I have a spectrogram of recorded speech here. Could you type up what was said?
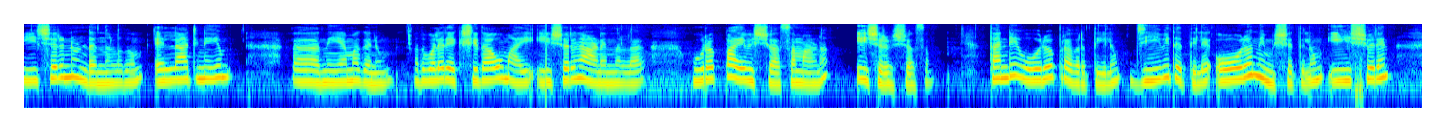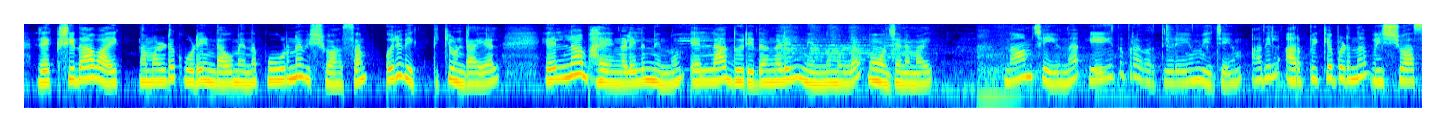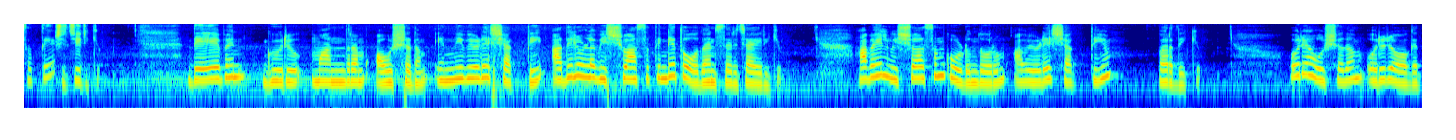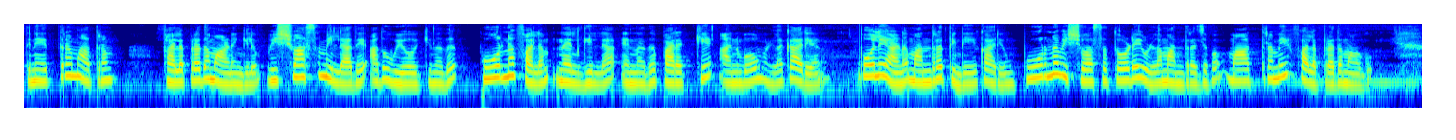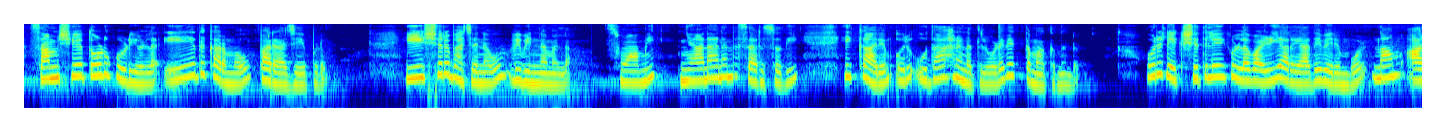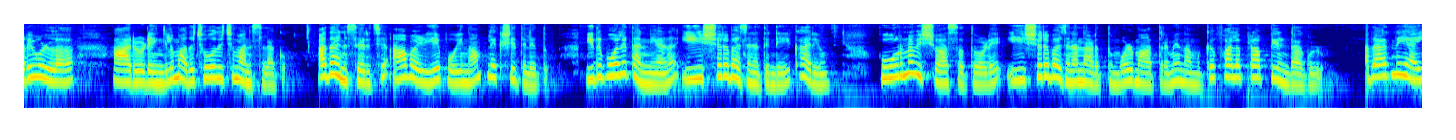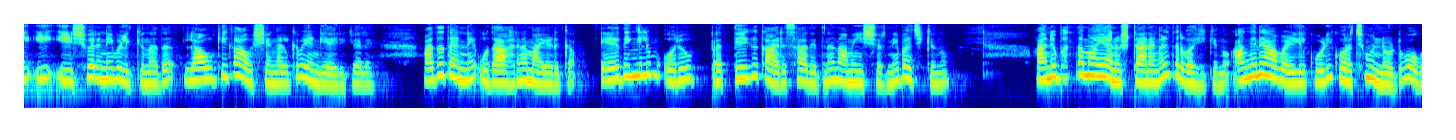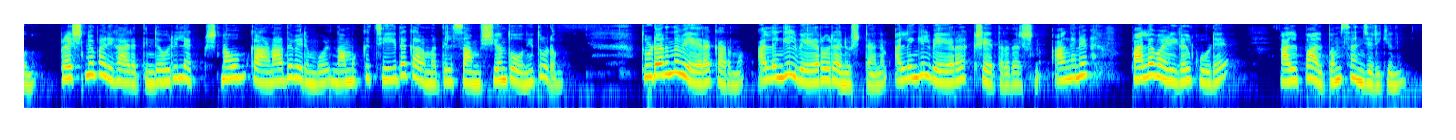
ഈശ്വരനുണ്ടെന്നുള്ളതും എല്ലാറ്റിനെയും നിയമകനും അതുപോലെ രക്ഷിതാവുമായി ഈശ്വരനാണെന്നുള്ള ഉറപ്പായ വിശ്വാസമാണ് ഈശ്വരവിശ്വാസം. തന്റെ ഓരോ പ്രവൃത്തിയിലും ജീവിതത്തിലെ ഓരോ നിമിഷത്തിലും ഈശ്വരൻ രക്ഷിതാവായി നമ്മളുടെ കൂടെ ഉണ്ടാവുമെന്ന പൂർണ വിശ്വാസം ഒരു വ്യക്തിക്കുണ്ടായാൽ എല്ലാ ഭയങ്ങളിൽ നിന്നും എല്ലാ ദുരിതങ്ങളിൽ നിന്നുമുള്ള മോചനമായി. നാം ചെയ്യുന്ന ഏത് പ്രവൃത്തിയുടെയും വിജയം അതിൽ അർപ്പിക്കപ്പെടുന്ന വിശ്വാസത്തെ രക്ഷിച്ചിരിക്കും. ദേവൻ ഗുരു മന്ത്രം ഔഷധം എന്നിവയുടെ ശക്തി അതിലുള്ള വിശ്വാസത്തിന്റെ തോതനുസരിച്ചായിരിക്കും. അവയിൽ വിശ്വാസം കൂടുന്തോറും അവയുടെ ശക്തിയും വർദ്ധിക്കും. ഒരു ഔഷധം ഒരു രോഗത്തിന് എത്രമാത്രം ഫലപ്രദമാണെങ്കിലും വിശ്വാസമില്ലാതെ അത് ഉപയോഗിക്കുന്നത് പൂർണ ഫലം നൽകില്ല എന്നത് പരക്കെ അനുഭവമുള്ള കാര്യമാണ്. പോലെയാണ് മന്ത്രത്തിന്റെ കാര്യവും. പൂർണ വിശ്വാസത്തോടെയുള്ള മന്ത്രജപം മാത്രമേ ഫലപ്രദമാകൂ. സംശയത്തോടു കൂടിയുള്ള ഏത് കർമ്മവും പരാജയപ്പെടും. ഈശ്വര ഭജനവും വിഭിന്നമല്ല. സ്വാമി ജ്ഞാനാനന്ദ സരസ്വതി ഇക്കാര്യം ഒരു ഉദാഹരണത്തിലൂടെ വ്യക്തമാക്കുന്നുണ്ട്. ഒരു ലക്ഷ്യത്തിലേക്കുള്ള വഴി അറിയാതെ വരുമ്പോൾ നാം അറിവുള്ള ആരോടെങ്കിലും അത് ചോദിച്ച് മനസ്സിലാക്കും. അതനുസരിച്ച് ആ വഴിയെ പോയി നാം ലക്ഷ്യത്തിലെത്തും. ഇതുപോലെ തന്നെയാണ് ഈശ്വര ഭജനത്തിന്റെ കാര്യവും. പൂർണ വിശ്വാസത്തോടെ ഈശ്വര ഭജനം നടത്തുമ്പോൾ മാത്രമേ നമുക്ക് ഫലപ്രാപ്തി ഉണ്ടാകുള്ളൂ. സാധാരണയായി ഈ ഈശ്വരനെ വിളിക്കുന്നത് ലൗകിക ആവശ്യങ്ങൾക്ക് വേണ്ടിയായിരിക്കും അല്ലേ? അത് തന്നെ ഉദാഹരണമായി എടുക്കാം. ഏതെങ്കിലും ഒരു പ്രത്യേക കാര്യസാധ്യത്തിന് നാം ഈശ്വരനെ ഭജിക്കുന്നു. അനുബന്ധമായ അനുഷ്ഠാനങ്ങൾ നിർവഹിക്കുന്നു. അങ്ങനെ ആ വഴിയിൽ കൂടി കുറച്ച് മുന്നോട്ട് പോകുന്നു. പ്രശ്നപരിഹാരത്തിന്റെ ഒരു ലക്ഷണവും കാണാതെ വരുമ്പോൾ നമുക്ക് ചെയ്ത കർമ്മത്തിൽ സംശയം തോന്നി തുടങ്ങും. തുടർന്ന് വേറെ കർമ്മം അല്ലെങ്കിൽ വേറൊരു അനുഷ്ഠാനം അല്ലെങ്കിൽ വേറെ ക്ഷേത്രദർശനം. അങ്ങനെ പല വഴികൾ കൂടെ അല്പാൽപ്പം സഞ്ചരിക്കുന്നു.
